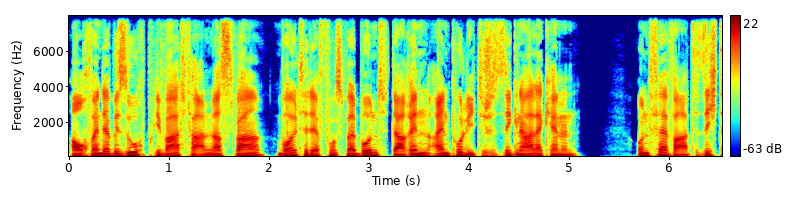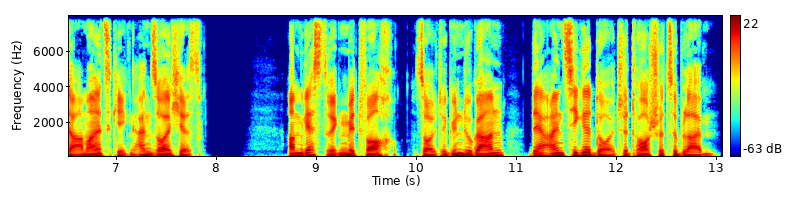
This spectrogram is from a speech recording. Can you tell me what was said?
Auch wenn der Besuch privat veranlasst war, wollte der Fußballbund darin ein politisches Signal erkennen und verwahrte sich damals gegen ein solches. Am gestrigen Mittwoch sollte Gündogan der einzige deutsche Torschütze bleiben.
